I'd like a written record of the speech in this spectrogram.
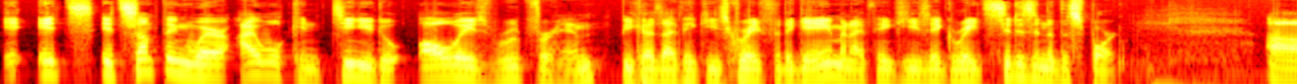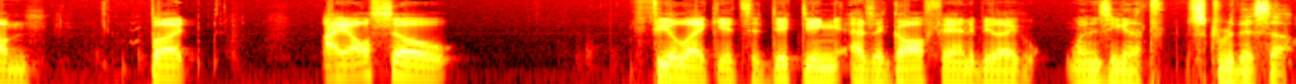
it's it's something where I will continue to always root for him because I think he's great for the game and I think he's a great citizen of the sport. Um, but I also feel like it's addicting as a golf fan to be like, when is he going to th- screw this up?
